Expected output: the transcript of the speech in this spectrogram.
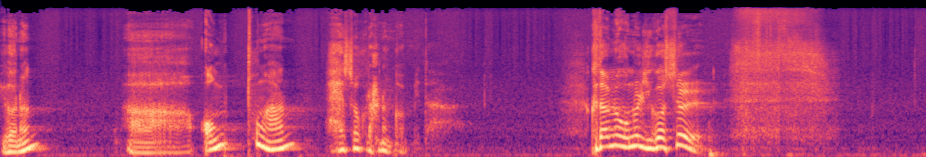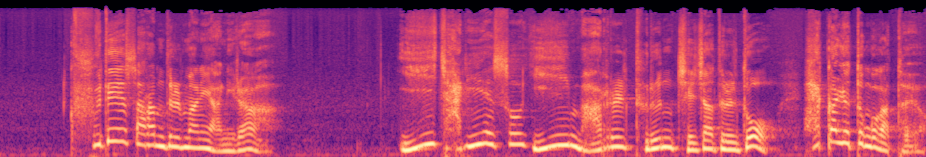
이거는 아, 엉뚱한 해석을 하는 겁니다. 그 다음에 오늘 이것을 후대 사람들만이 아니라 이 자리에서 이 말을 들은 제자들도 헷갈렸던 것 같아요.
